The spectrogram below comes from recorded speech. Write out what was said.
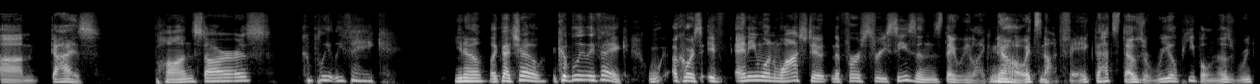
um guys pawn stars completely fake you know like that show completely fake. Of course if anyone watched it in the first three seasons they were like no it's not fake. That's those are real people and those re-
